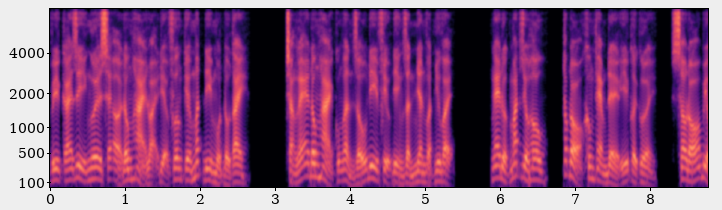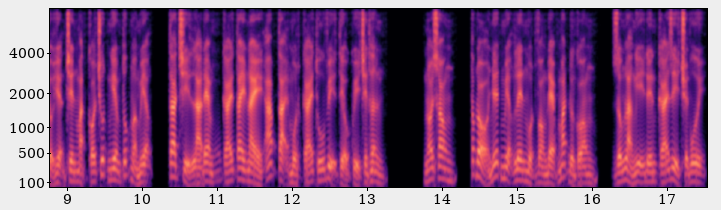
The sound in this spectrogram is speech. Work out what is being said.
Vì cái gì ngươi sẽ ở đông hải loại địa phương kia mất đi một đầu tay? Chẳng lẽ đông hải cũng ẩn giấu đi phiệu đình dần nhân vật như vậy? Nghe được mắt diều hâu, tóc đỏ không thèm để ý cười cười, sau đó biểu hiện trên mặt có chút nghiêm túc mở miệng, ta chỉ là đem cái tay này áp tại một cái thú vị tiểu quỷ trên thân. Nói xong, tóc đỏ nhét miệng lên một vòng đẹp mắt đường cong, giống là nghĩ đến cái gì chuyện vui.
